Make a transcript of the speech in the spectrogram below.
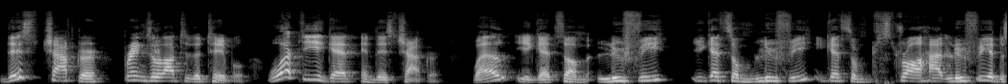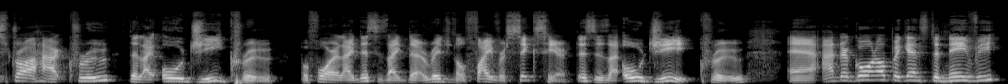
this chapter brings a lot to the table. What do you get in this chapter? Well, you get some Luffy you get some Luffy, you get some Straw Hat Luffy and the Straw Hat crew, the like OG crew. Before, like, this is like the original five or six here. This is like OG crew. Uh, and they're going up against the Navy.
